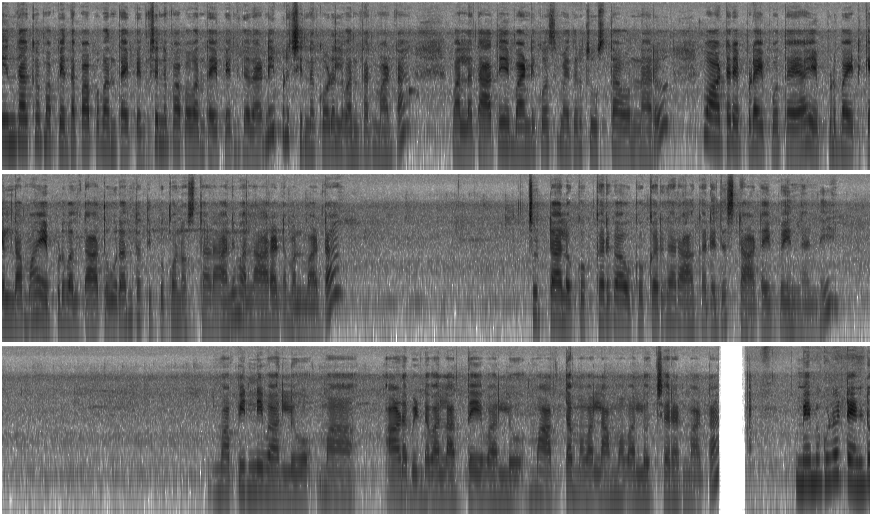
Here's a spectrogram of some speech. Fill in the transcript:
ఇందాక మా పెద్ద పాప వంత అయిపోయింది చిన్న పాప వంత అయిపోయింది కదండి ఇప్పుడు చిన్న కోడలు వంత అనమాట వాళ్ళ తాతయ్య బండి కోసం ఎదురు చూస్తూ ఉన్నారు. వాటర్ ఎప్పుడు అయిపోతాయా? ఎప్పుడు బయటికి వెళ్దామా? ఎప్పుడు వాళ్ళ తాత ఊరంతా తిప్పుకొని వస్తాడా అని వాళ్ళ ఆరాటం అనమాట చుట్టాలు ఒక్కొక్కరుగా ఒక్కొక్కరుగా రాక అనేది స్టార్ట్ అయిపోయిందండి. మా పిన్ని వాళ్ళు మా ఆడబిడ్డ వాళ్ళ అత్తయ్య వాళ్ళు మా అత్తమ్మ వాళ్ళ అమ్మ వాళ్ళు వచ్చారనమాట మేము కూడా టెంట్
